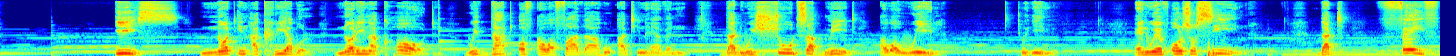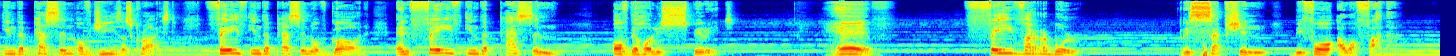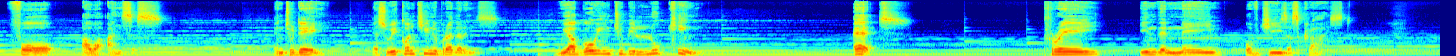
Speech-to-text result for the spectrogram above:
is not in agreeable, not in accord with that of our Father who art in heaven, that we should submit our will to Him. And we have also seen that faith in the person of Jesus Christ, faith in the person of God, and faith in the person of the Holy Spirit have favorable reception before our Father for our answers. And today, as we continue, brethren, we are going to be looking at pray in the name of Jesus Christ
